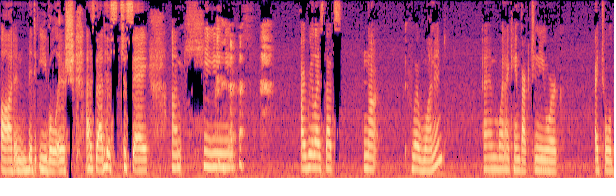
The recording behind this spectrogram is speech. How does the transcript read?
odd and medieval-ish as that is to say, um, he. I realized that's not who I wanted. And when I came back to New York, I told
